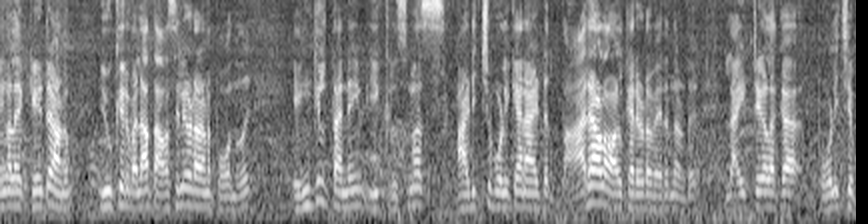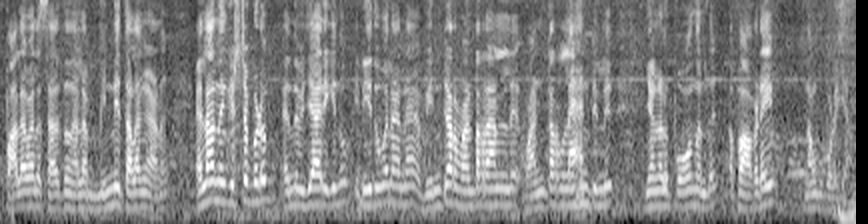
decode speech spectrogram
നിങ്ങളെ കേട്ട് കാണും. യു കെ ഒരു വല്ലാത്ത അവസ്ഥയിലൂടെയാണ് പോകുന്നത്. എങ്കിൽ തന്നെയും ഈ ക്രിസ്മസ് അടിച്ചു പൊളിക്കാനായിട്ട് ധാരാളം ആൾക്കാർ ഇവിടെ വരുന്നുണ്ട്. ലൈറ്റുകളൊക്കെ പൊളിച്ച് പല പല സ്ഥലത്ത് നല്ല മിന്നി തിളങ്ങാണ് എല്ലാം നിങ്ങൾക്ക് ഇഷ്ടപ്പെടും എന്ന് വിചാരിക്കുന്നു. ഇനി ഇതുപോലെ തന്നെ വിന്റർ വണ്ടർലാൻഡിൽ വണ്ടർലാൻഡിൽ ഞങ്ങൾ പോകുന്നുണ്ട്. അപ്പോൾ അവിടെയും നമുക്ക് പൊളിക്കാം.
